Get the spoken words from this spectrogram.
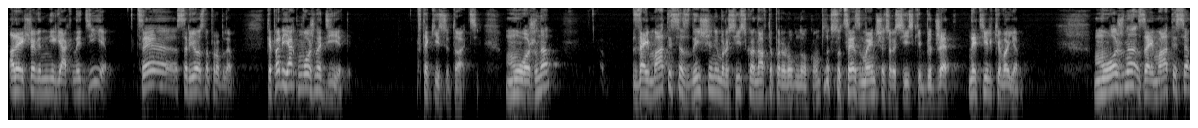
Але якщо він ніяк не діє, це серйозна проблема. Тепер як можна діяти в такій ситуації? Можна займатися знищенням російського нафтопереробного комплексу. Це зменшить російський бюджет, не тільки воєнний. Можна займатися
